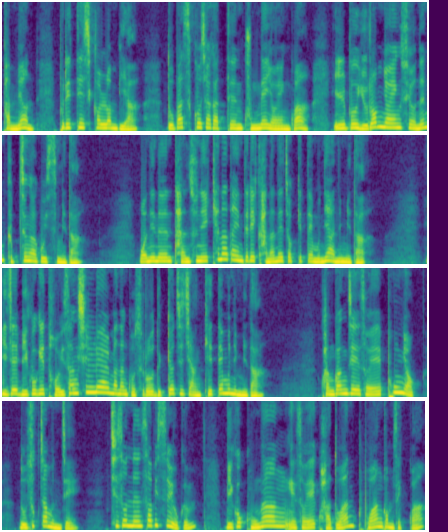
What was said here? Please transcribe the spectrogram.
반면 브리티시 컬럼비아, 노바스코샤 같은 국내 여행과 일부 유럽 여행 수요는 급증하고 있습니다. 원인은 단순히 캐나다인들이 가난해졌기 때문이 아닙니다. 이제 미국이 더 이상 신뢰할 만한 곳으로 느껴지지 않기 때문입니다. 관광지에서의 폭력, 노숙자 문제, 치솟는 서비스 요금, 미국 공항에서의 과도한 보안 검색과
